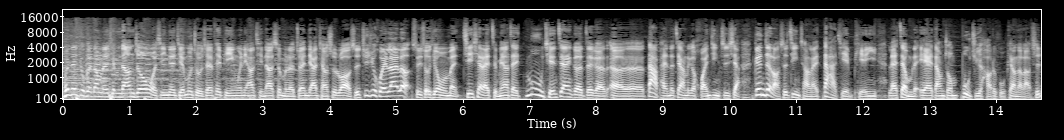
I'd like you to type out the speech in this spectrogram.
欢迎继续回到我们的节目当中，我是您的节目主持人费平。为您邀请到是我们的专家强势罗老师继续回来了。所以，说听我们接下来怎么样，在目前这样一个这个呃大盘的这样的一个环境之下，跟着老师进场来大捡便宜，来在我们的 AI 当中布局好的股票呢？老师。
